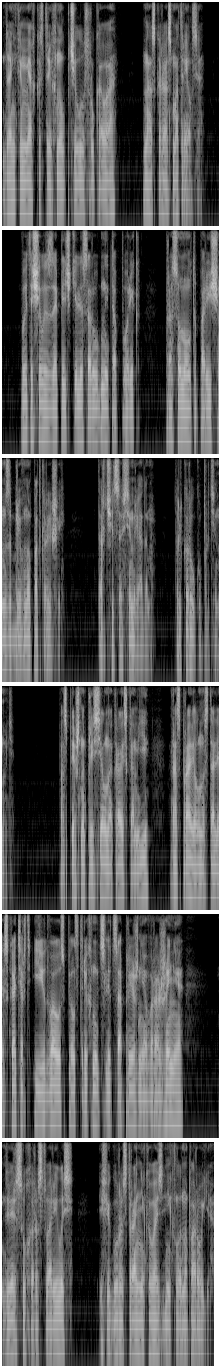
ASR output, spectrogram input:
Данька мягко стряхнул пчелу с рукава, наскоро осмотрелся. Вытащил из-за печки лесорубный топорик, просунул топорищем за бревно под крышей. Торчит совсем рядом, только руку протянуть. Поспешно присел на край скамьи, расправил на столе скатерть и едва успел стряхнуть с лица прежнее выражение, дверь сухо растворилась, и фигура странника возникла на пороге.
